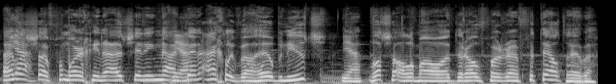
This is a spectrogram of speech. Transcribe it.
Hij Ja. was eh, vanmorgen in de uitzending. Nou, Ja. ik ben eigenlijk wel heel benieuwd Ja. wat ze allemaal eh, erover verteld hebben.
